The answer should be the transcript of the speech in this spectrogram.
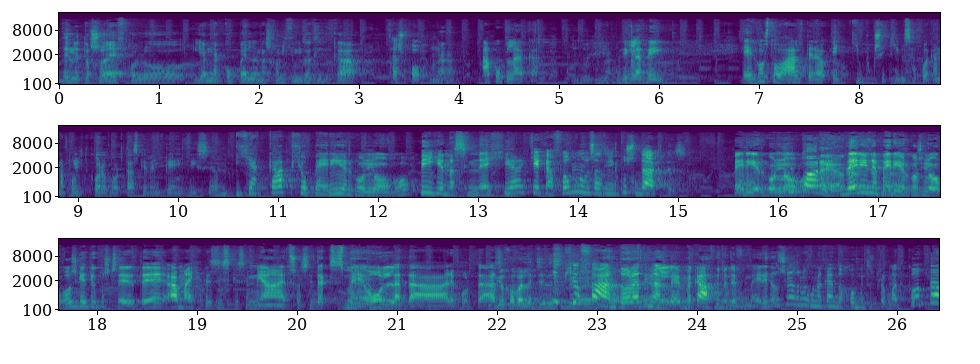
δεν είναι τόσο εύκολο για μια κοπέλα να ασχοληθεί με τα αθλητικά. Θα σου πω. Να. Από πλάκα. Δηλαδή, εγώ στο Άλτερα, εκεί που ξεκίνησα, που έκανα πολιτικό ρεπορτάζ και δελτία ειδήσεων, για κάποιο περίεργο λόγο πήγαινα συνέχεια και καθόμουν με τους αθλητικούς συντάκτες. Περίεργο λόγο. παρέα, Δεν εντάξει, είναι περίεργος λόγος, γιατί όπως ξέρετε, άμα έχετε ζήσει και σε μια αίθουσα σύνταξης με όλα τα ρεπορτάζ. πιο χαβαλετζίδες Οι είναι- πιο φαν, ναι, τώρα τι ναι, να ναι. λέμε, κάθονται με την εφημερίδα τους, οι άνθρωποι έχουν κάνει το χόμπι τους πραγματικότητα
